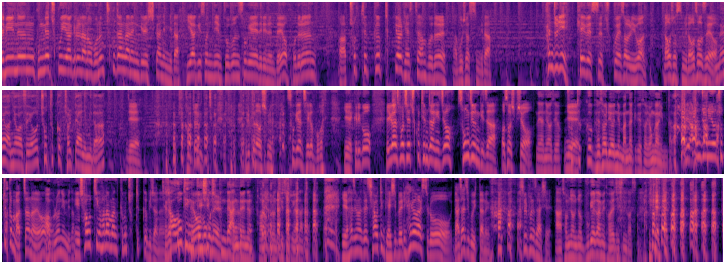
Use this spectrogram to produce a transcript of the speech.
재미있는 국내 축구 이야기를 나눠보는 축구장 가는 길 시간입니다. 이야기 손님 두 분 소개해 드리는데요. 오늘은 아, 초특급 특별 게스트 한 분을 모셨습니다. 한준희 KBS 축구 해설위원 나오셨습니다. 어서 오세요. 네, 안녕하세요. 초특급 절대 아닙니다. 네. 갑자기 이렇게 나오시면 소개한 제가 뭐가 예 그리고 일간 스포츠의 축구팀장이죠 송지훈 기자 어서 오십시오. 네 안녕하세요. 예. 초특급 해설위원님 만나게 돼서 영광입니다. 아니 한준희 의원 초특급 맞잖아요. 아 물론입니다. 이 샤우팅 하나만큼은 초특급이잖아요. 제가 꼭 배워보고 데시벨. 싶은데 안 되는 바로 그런 기술 중에 하나죠. 예 하지만 그 샤우팅 데시벨이 해가 갈수록 낮아지고 있다는 슬픈 사실. 아 점점점 무게감이 더해지신 것 같습니다.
